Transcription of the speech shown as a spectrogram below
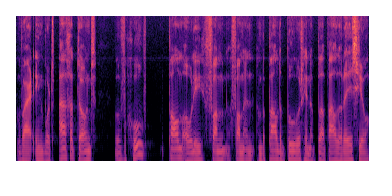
waarin wordt aangetoond hoe palmolie van, van een, een bepaalde boer in een bepaalde regio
